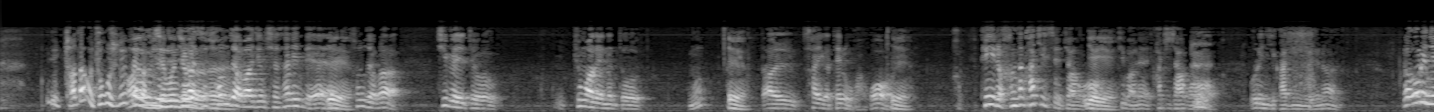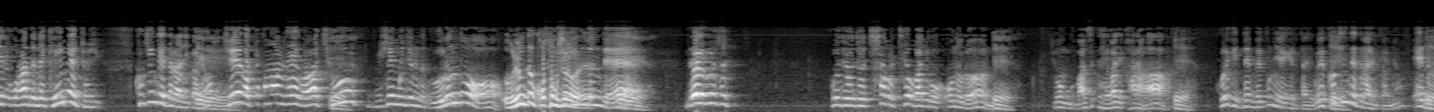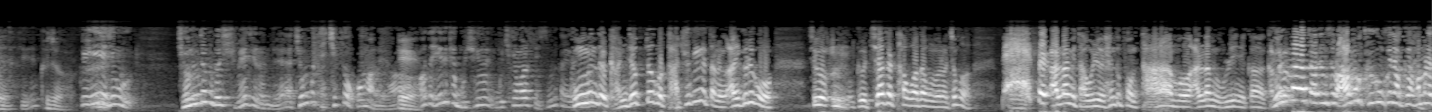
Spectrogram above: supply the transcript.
자다가 죽을 수도 있다 아, 미세먼지가 제가 손자가 지금 세 살인데 예. 손자가 집에 저 주말에는 또 뭐? 예. 딸 사이가 데리고 가고 예. 평일에 항상 같이 있어요 저하고 예, 예. 집안에 같이 자고 어린이집 가진 데에는 나 어린이집 하는데 내가 굉장히 조심 걱정되더라니까요 예, 예. 쟤가 조그만 애가 저 미세먼지는 어른도 어른도 고통스러워 힘든데 내가 그래서 그 저 저 차를 태워가지고 오늘은 예. 좀 마스크 해가지고 가라 예. 그렇게 내가 몇번 얘기했다니 왜 걱정되더라니까요 애들 예. 특히 그죠. 그 이게 지금 점점 더 심해지는데 정부 대책도 없고 말이야. 예. 어떻게 이렇게 무책임, 무책임할 수 있습니까? 이거? 국민들 간접적으로 다 죽이겠다는 거. 아니 그리고 지금 그 지하철 타고 가다 보면은 전부 빽빽 알람이 다 울려. 요 핸드폰 다 뭐 알람이 울리니까 얼마나 짜증스러워. 아무 그거 그냥 그 한번에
